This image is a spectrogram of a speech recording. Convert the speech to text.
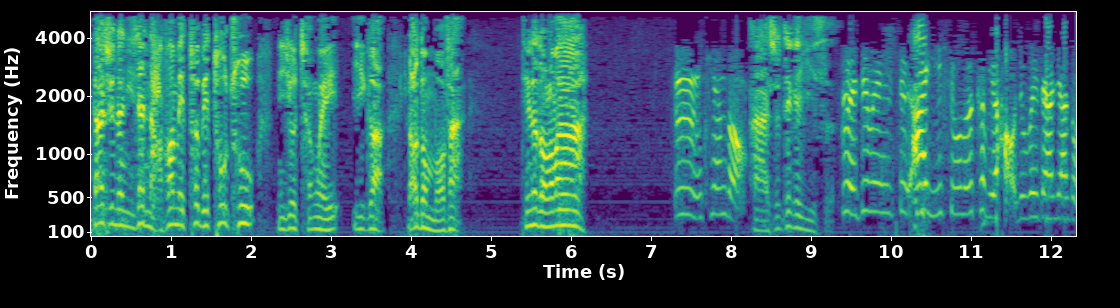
但是呢，你在哪方面特别突出，你就成为一个劳动模范，听得懂了吗？嗯，听懂。啊，是这个意思。对，这位这个阿姨修的特别好，就为大家总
